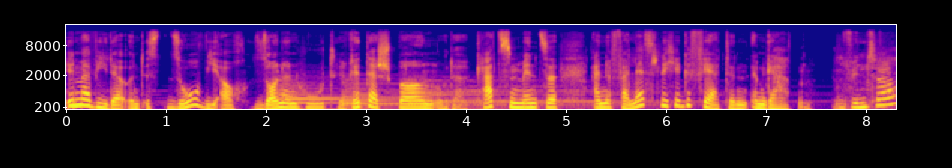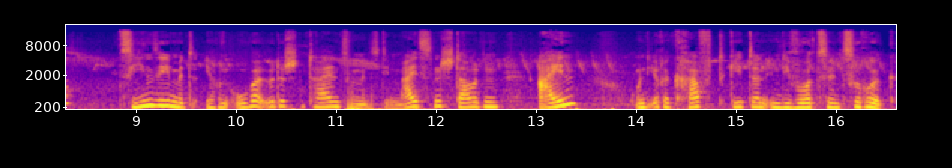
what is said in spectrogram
immer wieder und ist so wie auch Sonnenhut, Rittersporn oder Katzenminze eine verlässliche Gefährtin im Garten. Im Winter ziehen sie mit ihren oberirdischen Teilen, zumindest die meisten Stauden, ein und ihre Kraft geht dann in die Wurzeln zurück.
